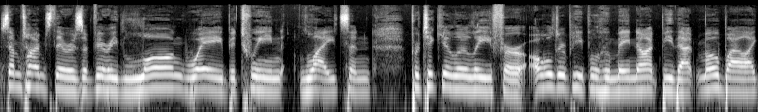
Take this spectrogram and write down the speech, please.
sometimes there is a very long way between lights, and particularly for older people who may not be that mobile, I,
